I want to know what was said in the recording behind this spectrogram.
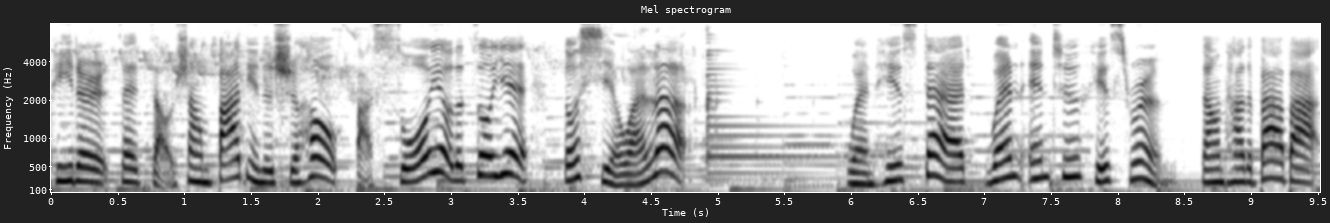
Peter 在早上八点的时候把所有的作业都写完了。When his dad went into his room，当他的爸爸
